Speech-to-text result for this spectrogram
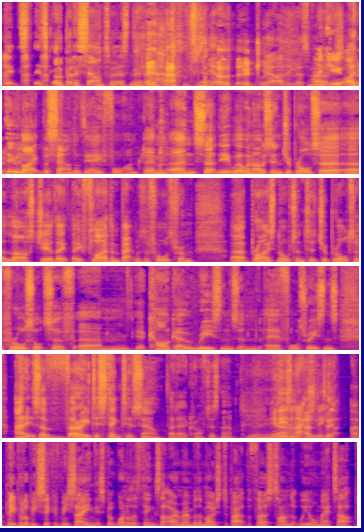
it's it's got a better sound to it, hasn't it? Yeah, absolutely. Yeah, I think that's Thank you. I do like the sound of the A400M, and, and certainly, well, when I was in Gibraltar uh, last year, they, they fly them backwards and forwards from uh, Brize Norton to Gibraltar for all sorts of um, cargo reasons and Air Force reasons, and it's a very distinctive sound that aircraft, isn't it? Really It is, and actually, uh, people will be sick of me saying this, but one of the things that I remember the most about the first time that we all met up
